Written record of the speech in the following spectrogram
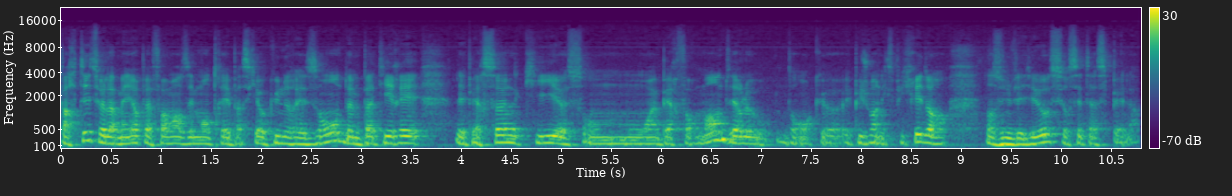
partez sur la meilleure performance démontrée, parce qu'il n'y a aucune raison de ne pas tirer les personnes qui euh, sont moins performantes vers le haut. Donc, et puis je m'en expliquerai dans, une vidéo sur cet aspect-là.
